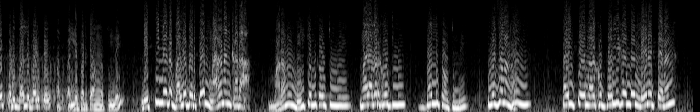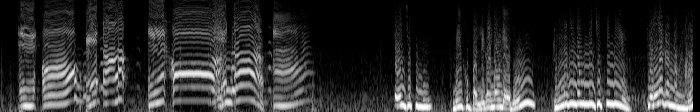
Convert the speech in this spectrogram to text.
ఎప్పుడు బల్లి పడితే? బల్లి పడితే ఏమవుతుంది? నెత్తి మీద బల్లి పడితే మరణం కదా. మరణం నీకెందుకు అవుతుంది మరెవరికి అవుతుంది బల్లికి అవుతుంది నిజమా అయితే నాకు బల్లి గండం లేనట్టేనా? ఏ చెప్పింది? మీకు బల్లిగండం లేదు. పిల్లగండం ఉందని చెప్పింది. పిల్లగండమా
